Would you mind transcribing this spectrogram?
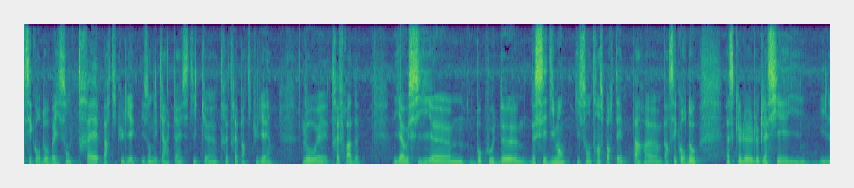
ces cours d'eau, bah, ils sont très particuliers. Ils ont des caractéristiques euh, très très particulières. L'eau est très froide. Il y a aussi euh, beaucoup de, sédiments qui sont transportés par, ces cours d'eau parce que le, glacier, il, il,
